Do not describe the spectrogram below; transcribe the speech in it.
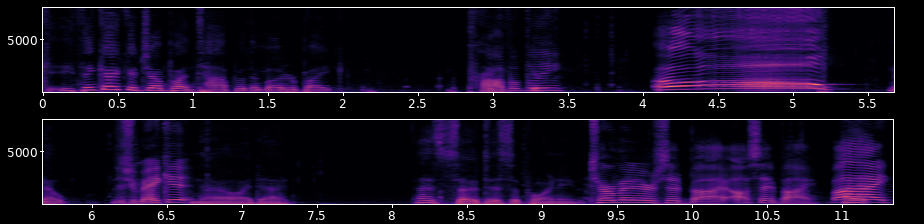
c- You think I could jump on top of the motorbike? Probably. Oh nope. Did you make it? No, I died. That's so disappointing. Terminator said bye. I'll say bye. Bye.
